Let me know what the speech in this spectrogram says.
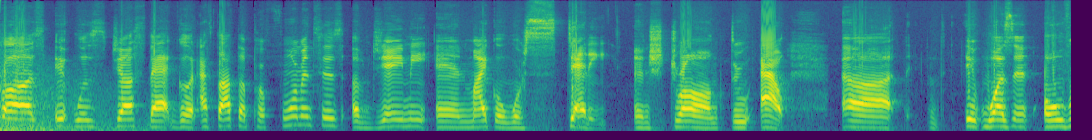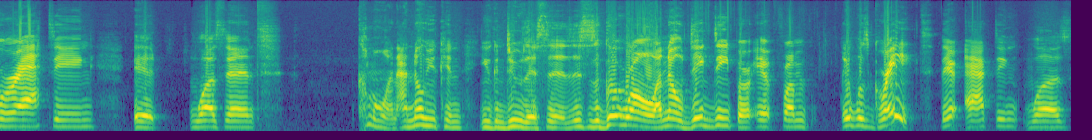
because it was just that good. I thought the performances of Jamie and Michael were steady and strong throughout. Uh, it wasn't overacting. It wasn't. Come on, I know you can. You can do this. Uh, This is a good role. I know. Dig deeper. It from. It was great. Their acting was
